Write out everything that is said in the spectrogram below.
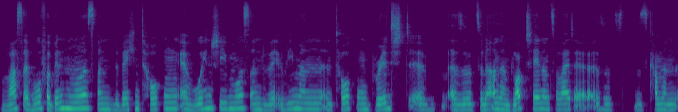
was er wo verbinden muss und welchen Token er wohin schieben muss und wie man einen Token bridged, äh, also zu einer anderen Blockchain und so weiter. Also das kann man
